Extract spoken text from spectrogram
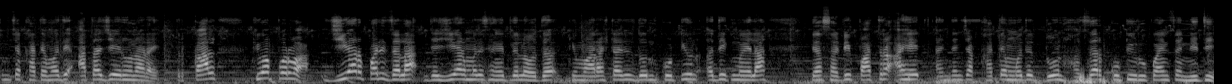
तुमच्या खात्यामध्ये आता जाहीर होणार आहे. तर काल किंवा परवा जी आर पारित झाला ज्या जी आरमध्ये सांगितलेलं होतं की महाराष्ट्रातील दोन कोटीहून अधिक महिला यासाठी पात्र आहेत आणि त्यांच्या खात्यामध्ये दोन हजार कोटी रुपयांचा निधी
